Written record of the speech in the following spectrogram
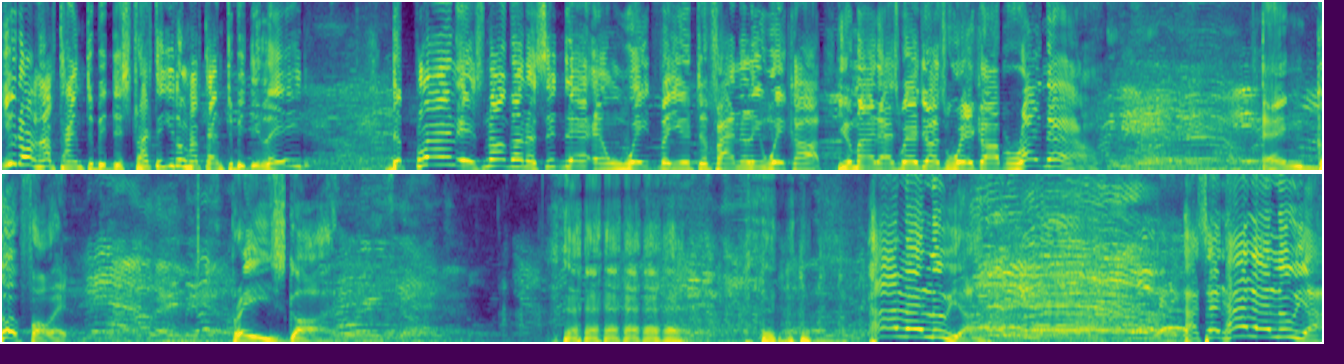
You don't have time to be distracted. You don't have time to be delayed. The plan is not going to sit there and wait for you to finally wake up. You might as well just wake up right now and go for it. Praise God. hallelujah. I said, Hallelujah.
